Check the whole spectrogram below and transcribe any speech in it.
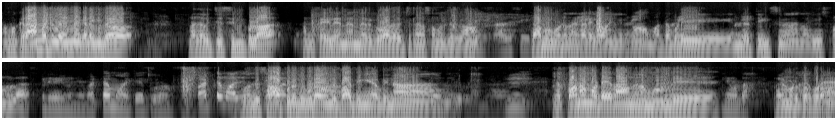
நம்ம கிராமத்துல என்ன கிடைக்குதோ அதை வச்சு சிம்பிளா நம்ம கையில என்னென்ன இருக்கோ அதை வச்சு தான் சமைச்சிருக்கோம். ஜாமான் மட்டும் தான் கடையில வாங்கியிருக்கோம். மற்றபடி எந்த திங்ஸுமே நாங்க யூஸ் பண்ணல. இப்போ வந்து சாப்பிட்றது கூட வந்து பாத்தீங்க அப்படின்னா இந்த பனை மட்டையை தான் வந்து நம்ம வந்து பயன்படுத்த போகிறோம்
